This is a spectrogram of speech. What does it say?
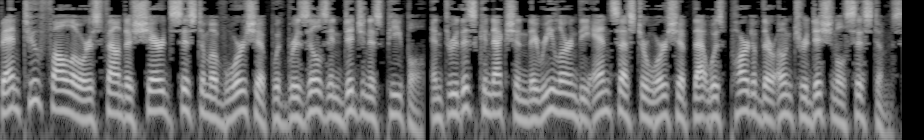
Bantu followers found a shared system of worship with Brazil's indigenous people, and through this connection they relearned the ancestor worship that was part of their own traditional systems.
